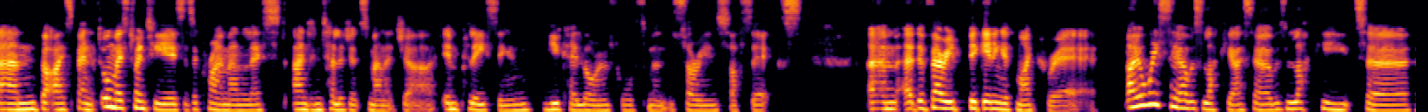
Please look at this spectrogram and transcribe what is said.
um, but i spent almost 20 years as a crime analyst and intelligence manager in policing and uk law enforcement surrey and sussex um, at the very beginning of my career i always say i was lucky i say i was lucky to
